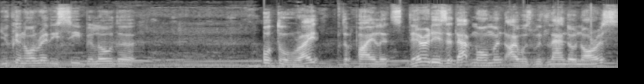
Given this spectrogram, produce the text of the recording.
you can already see below the photo, right? The pilots. There it is. At that moment, I was with Lando Norris.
